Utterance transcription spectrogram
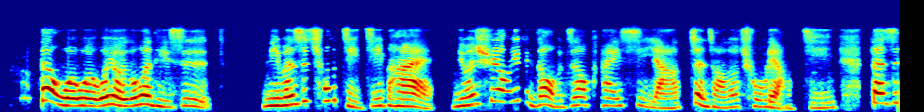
但我我我有一个问题是，你们是出几机拍？你们需要，因为你知道我们知道拍戏呀、啊，正常都出两机，但是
